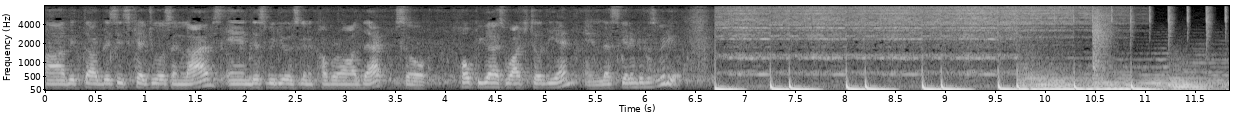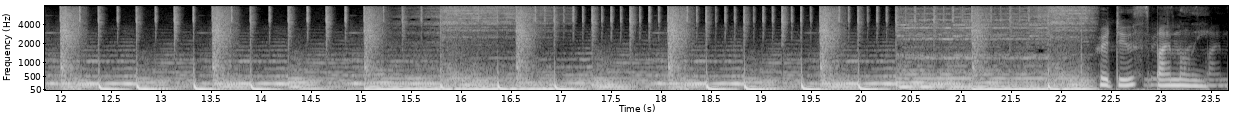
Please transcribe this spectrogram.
uh, with our busy schedules and lives. And this video is going to cover all that. So hope you guys watch till the end and let's get into this video. Produced by Malik.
